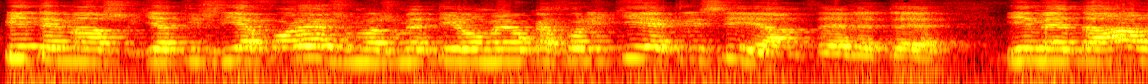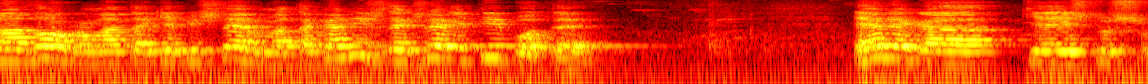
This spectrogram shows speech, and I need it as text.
πείτε μας για τις διαφορές μας με τη Ρωμαιοκαθολική Εκκλησία αν θέλετε, ή με τα άλλα δόγματα και πιστεύματα, κανείς δεν ξέρει τίποτε. Έλεγα και στους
